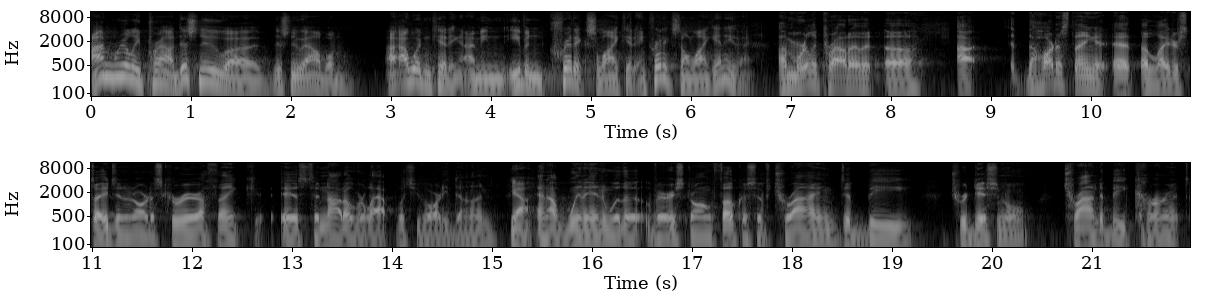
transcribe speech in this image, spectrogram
I'm really proud. This new uh, this new album. I, I wasn't kidding. I mean, even critics like it, and critics don't like anything. I'm really proud of it. Uh, I, the hardest thing at, at a later stage in an artist's career, I think, is to not overlap what you've already done. Yeah. And I went in with a very strong focus of trying to be traditional, trying to be current.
